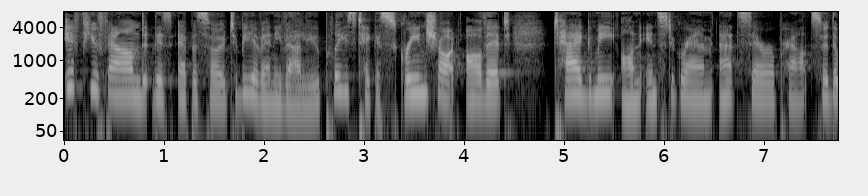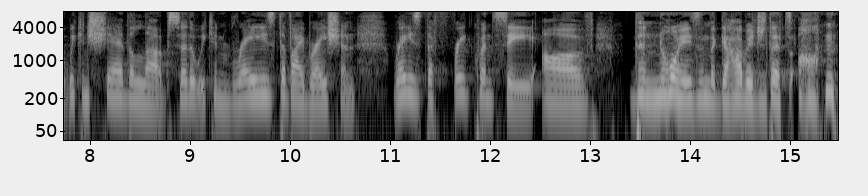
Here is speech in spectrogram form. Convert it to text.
If you found this episode to be of any value, please take a screenshot of it. Tag me on Instagram at Sarah Prout so that we can share the love, so that we can raise the vibration, raise the frequency of the noise and the garbage that's on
